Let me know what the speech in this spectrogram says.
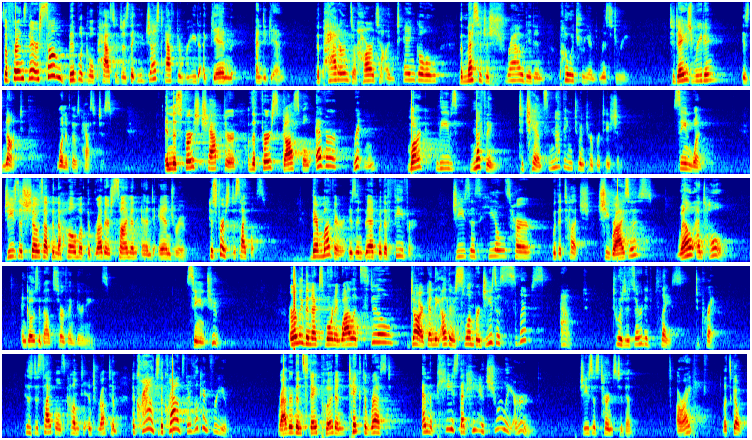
So, friends, there are some biblical passages that you just have to read again and again. The patterns are hard to untangle, the message is shrouded in poetry and mystery. Today's reading is not one of those passages. In this first chapter of the first gospel ever written, Mark leaves nothing to chance, nothing to interpretation. Scene one. Jesus shows up in the home of the brothers Simon and Andrew, his first disciples. Their mother is in bed with a fever. Jesus heals her with a touch. She rises, well and whole, and goes about serving their needs. Scene two. Early the next morning, while it's still dark and the others slumber, Jesus slips out to a deserted place to pray his disciples come to interrupt him. The crowds, the crowds, they're looking for you. Rather than stay put and take the rest and the peace that he had surely earned, Jesus turns to them. All right, let's go.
